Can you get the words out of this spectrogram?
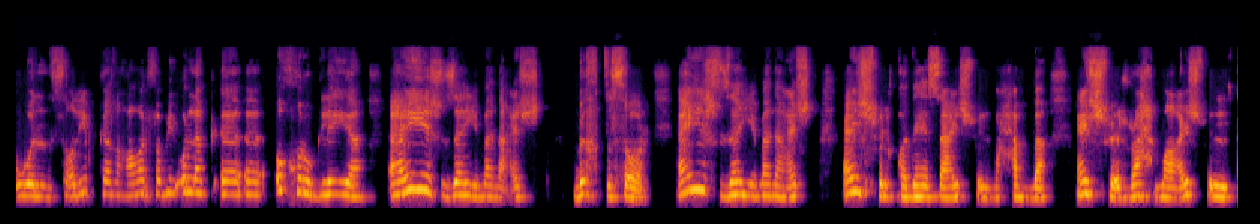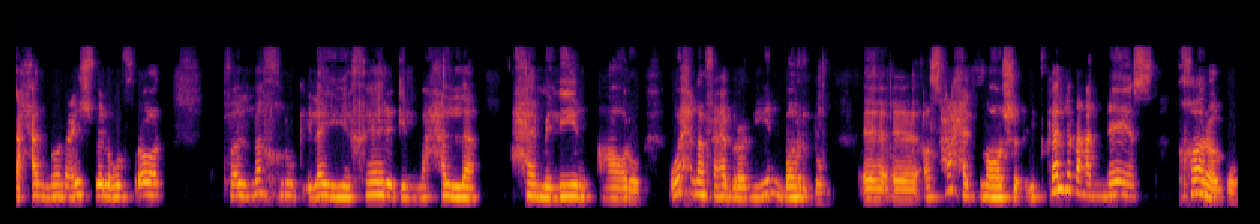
والصليب كان عار. فبيقول لك أخرج ليا. عيش زي ما أنا عشت. باختصار عيش زي ما أنا عشت عيش في القداسة عيش في المحبة عيش في الرحمة عيش في التحنن عيش في الغفران. فلنخرج إليه خارج المحلة حاملين عاره. وإحنا في عبرانيين برضو أصحاح 12 يتكلم عن ناس خرجوا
